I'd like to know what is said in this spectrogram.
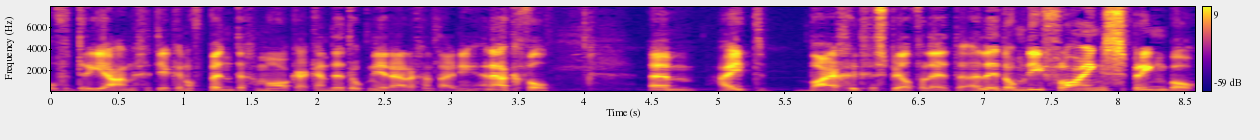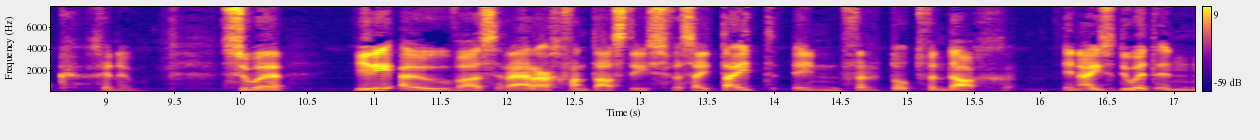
of 3 aangeteken of punte gemaak. Ek kan dit ook nie regtig onthou nie. In elk geval um, hy het baie goed gespeel vir hulle. Hulle het hom die Flying Springbok genoem. So Hierdie ou was regtig fantasties vir sy tyd en vir tot vandag. En hy's dood in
